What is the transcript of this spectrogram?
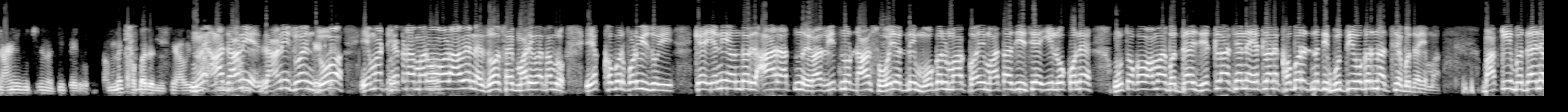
જાણી બૂજીને નથી કર્યું. અમને ખબર જ નથી આવી આ જાણી જાણી જોઈને જો એમાં ઠેકડા મારવા વાળા આવે ને જો સાહેબ મારી વાત સાંભળો. એક ખબર પડવી જોઈએ કે એની અંદર આ રાત રીતનો ડાન્સ હોય જ નહીં. મોગલમાં કઈ માતાજી છે એ લોકોને હું તો કહું આમાં બધા જેટલા છે ને એટલાને ખબર જ નથી. બુદ્ધિ વગરના જ છે બધા એમાં. બાકી બધાને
